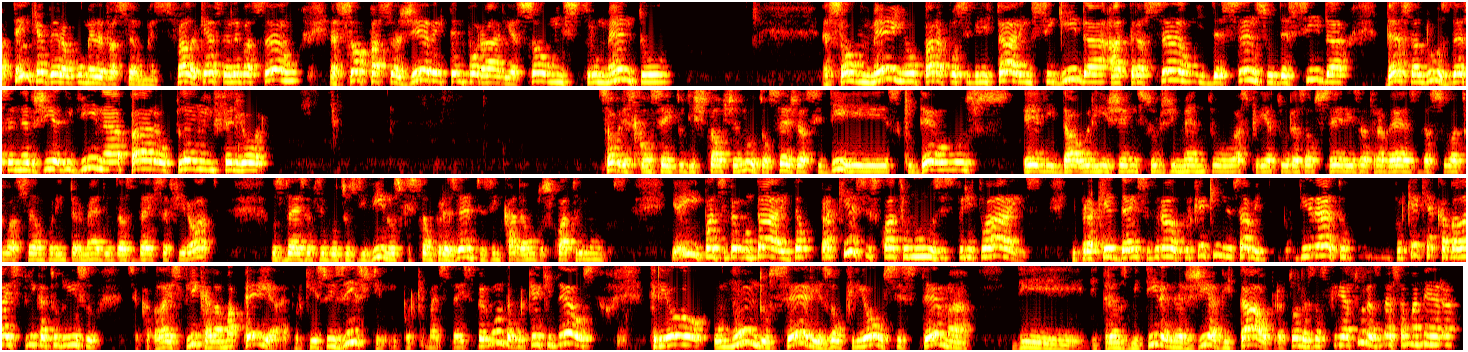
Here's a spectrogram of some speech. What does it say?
tem que haver alguma elevação, mas fala que essa elevação é só passageira e temporária, é só um instrumento, é só um meio para possibilitar em seguida a atração e descenso, descida dessa luz, dessa energia divina para o plano inferior. Sobre esse conceito de Stalshelut, ou seja, se diz que Deus ele dá origem, surgimento às criaturas, aos seres, através da sua atuação por intermédio das dez sefirot, os dez atributos divinos que estão presentes em cada um dos quatro mundos. E aí pode se perguntar, então, para que esses quatro mundos espirituais? E para que dez Por que, que sabe, direto, por que, que a Kabbalah explica tudo isso? Se a Kabbalah explica, ela mapeia, é porque isso existe. E porque, mas daí se pergunta por que, que Deus criou o mundo, seres, ou criou o sistema de, de transmitir energia vital para todas as criaturas dessa maneira?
